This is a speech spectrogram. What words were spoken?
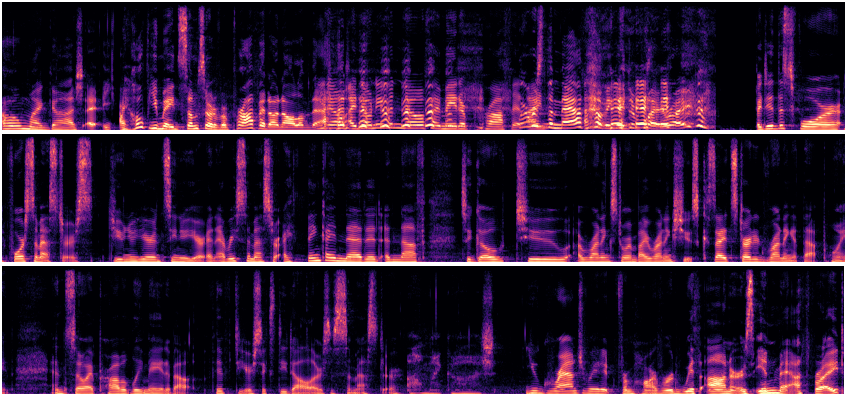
Oh my gosh. I, I hope you made some sort of a profit on all of that. You know, I don't even know if I made a profit. Where was I- the math coming into play, right? I did this for four semesters, junior year and senior year. And every semester, I think I netted enough to go to a running store and buy running shoes because I had started running at that point. And so I probably made about 50 or $60 a semester. Oh my gosh. You graduated from Harvard with honors in math, right?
